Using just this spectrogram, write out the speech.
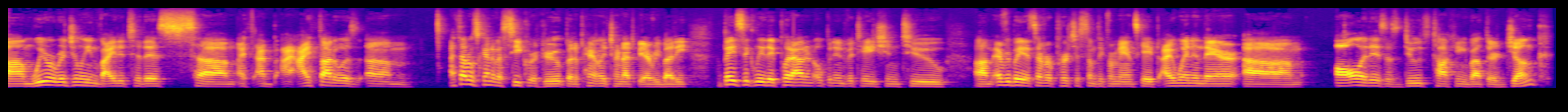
Um, we were originally invited to this. Um, I, I, I, thought it was. I thought it was kind of a secret group, but apparently turned out to be everybody. But basically, they put out an open invitation to um, everybody that's ever purchased something from Manscaped. I went in there. Um, all it is is dudes talking about their junk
